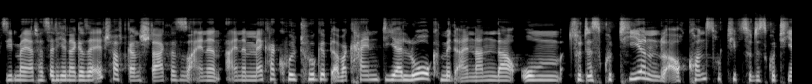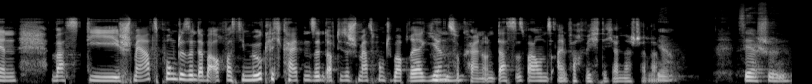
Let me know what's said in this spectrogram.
sieht man ja tatsächlich in der Gesellschaft ganz stark, dass es eine, eine Meckerkultur gibt, aber keinen Dialog miteinander, um zu diskutieren und auch konstruktiv zu diskutieren, was die Schmerzpunkte sind, aber auch was die Möglichkeiten sind, auf diese Schmerzpunkte überhaupt reagieren mhm. zu können. Und das ist, war uns einfach wichtig an der Stelle. Ja. Sehr schön.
